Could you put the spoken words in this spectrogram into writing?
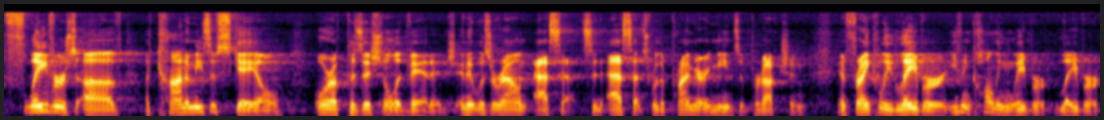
flavors of economies of scale or a positional advantage. And it was around assets, and assets were the primary means of production. And frankly, labor, even calling labor labor,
